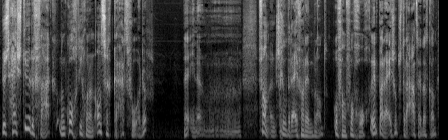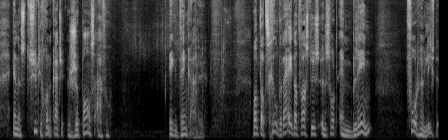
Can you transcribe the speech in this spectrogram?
Dus hij stuurde vaak, dan kocht hij gewoon een ansichtkaart voor hè, In een, van een schilderij van Rembrandt of van Van Gogh in Parijs op straat. Dat kan. En dan stuurde hij gewoon een kaartje. Je pense à vous. Ik denk aan u. Want dat schilderij dat was dus een soort embleem voor hun liefde.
